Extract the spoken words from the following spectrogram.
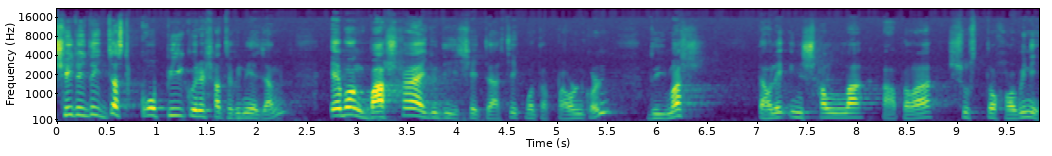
সেটা যদি জাস্ট কপি করে সাথে নিয়ে যান এবং বাসায় যদি সেটা ঠিকমতো পালন করেন দুই মাস, তাহলে ইনশাল্লাহ আপনারা সুস্থ হবেনি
